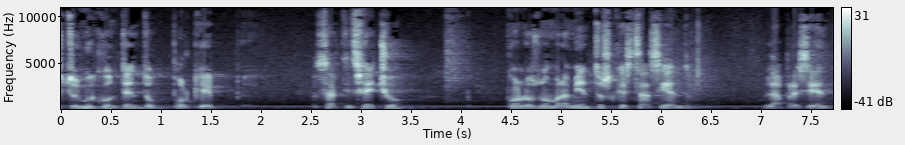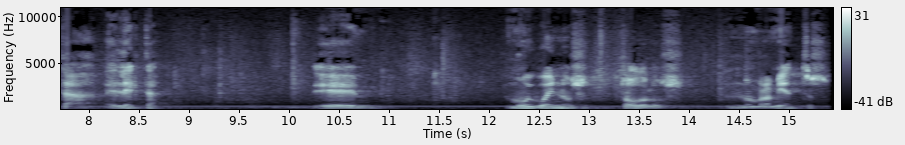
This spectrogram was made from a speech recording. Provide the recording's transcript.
estoy muy contento porque satisfecho con los nombramientos que está haciendo la presidenta electa. Eh, muy buenos todos los nombramientos.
